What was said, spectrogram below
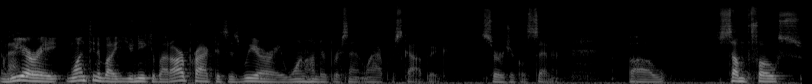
And we are a one thing about unique about our practice is we are a 100% laparoscopic surgical center. Uh, some folks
